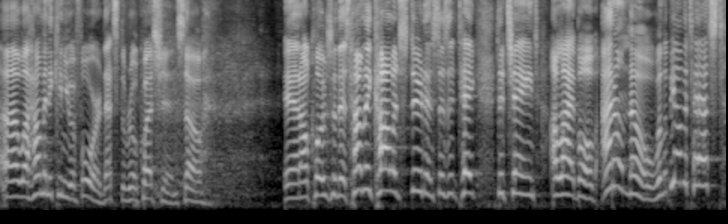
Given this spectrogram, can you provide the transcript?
Uh, well, how many can you afford? That's the real question. So, and I'll close with this. How many college students does it take to change a light bulb? I don't know. Will it be on the test?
